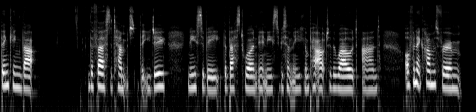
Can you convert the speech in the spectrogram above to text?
thinking that the first attempt that you do needs to be the best one, it needs to be something you can put out to the world and Often it comes from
